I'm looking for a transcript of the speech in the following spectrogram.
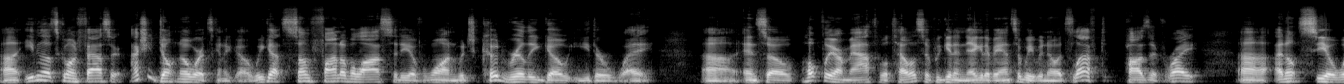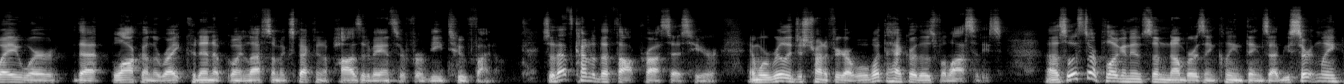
uh, even though it's going faster, I actually don't know where it's going to go. We got some final velocity of 1, which could really go either way. Uh, and so hopefully our math will tell us if we get a negative answer, we would know it's left, positive right. Uh, I don't see a way where that block on the right could end up going left, so I'm expecting a positive answer for V2 final. So that's kind of the thought process here. And we're really just trying to figure out, well, what the heck are those velocities? Uh, so let's start plugging in some numbers and clean things up. You certainly,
